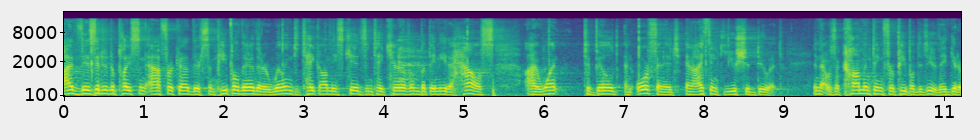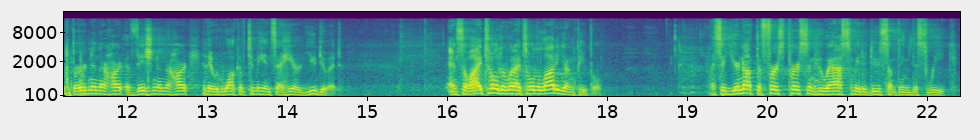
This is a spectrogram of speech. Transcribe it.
I visited a place in Africa. There's some people there that are willing to take on these kids and take care of them, but they need a house. I want to build an orphanage, and I think you should do it. And that was a common thing for people to do. They'd get a burden in their heart, a vision in their heart, and they would walk up to me and say, Here, you do it. And so I told her what I told a lot of young people. I said, You're not the first person who asked me to do something this week.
